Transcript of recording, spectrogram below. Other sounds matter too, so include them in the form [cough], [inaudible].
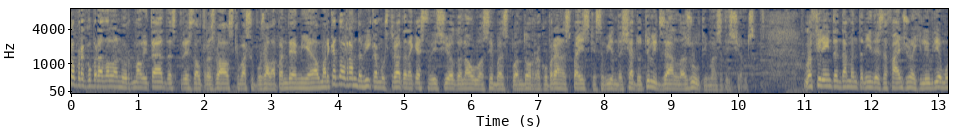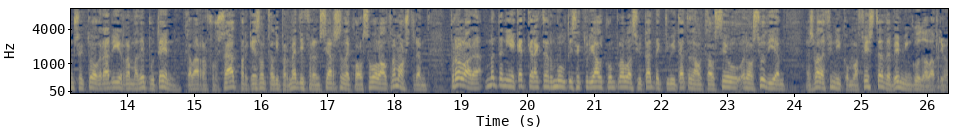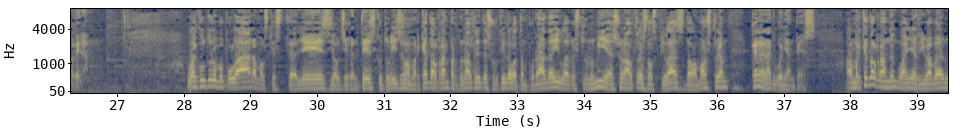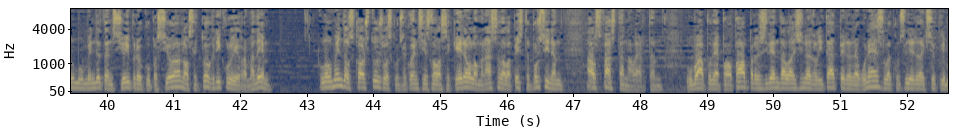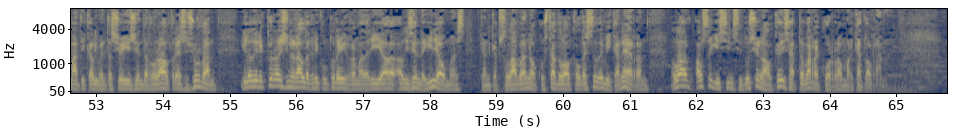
Cop recuperada la normalitat després del trasbals que va suposar la pandèmia, el Mercat del Ram de Vic ha mostrat en aquesta edició de nou la seva esplendor recuperant espais que s'havien deixat d'utilitzar en les últimes edicions. La Fira intenta mantenir des de fa anys un equilibri amb un sector agrari i ramader potent, que l'ha reforçat perquè és el que li permet diferenciar-se de qualsevol altra mostra, però alhora mantenir aquest caràcter multisectorial comple la ciutat d'activitat en el que el seu, en el seu dia es va definir com la festa de benvinguda a la primavera. La cultura popular, amb els castellers i els geganters que utilitzen el mercat del ram per donar el tret de sortida de la temporada i la gastronomia són altres dels pilars de la mostra que han anat guanyant pes. El mercat del ram d'enguany arribava en un moment de tensió i preocupació en el sector agrícola i ramader, L'augment dels costos, les conseqüències de la sequera o l'amenaça de la pesta porcina els fa estar en alerta. Ho va poder palpar el president de la Generalitat, Pere Aragonès, la consellera d'Acció Climàtica, Alimentació i Agenda Rural, Teresa Jordà, i la directora general d'Agricultura i Ramaderia, Elisenda Guillaumes, que encapçalaven al costat de l'alcaldessa de Vicaner, el seguici institucional que dissabte va recórrer al Mercat del Ram.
